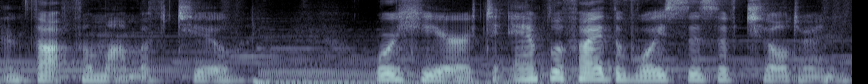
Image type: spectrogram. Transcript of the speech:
and thoughtful mom of two. We're here to amplify the voices of children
